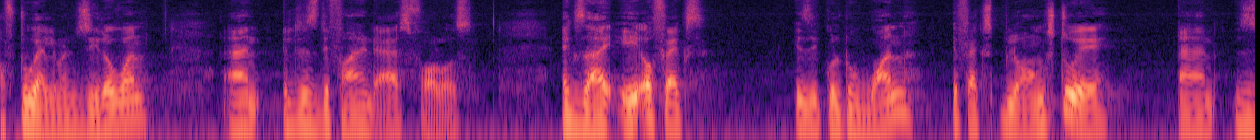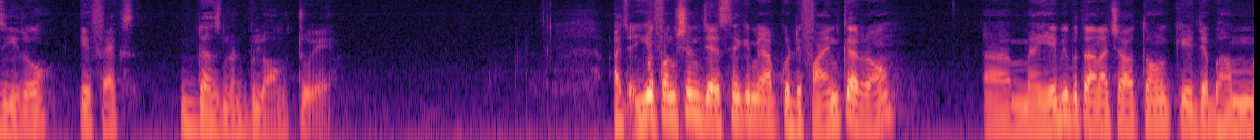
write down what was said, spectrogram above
of two element zero one and it is defined as follows xi A of x is equal to one if x belongs to A and zero if x does not belong to A اچھا یہ فنکشن جیسے کہ میں آپ کو ڈیفائن کر رہا ہوں میں یہ بھی بتانا چاہتا ہوں کہ جب ہم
